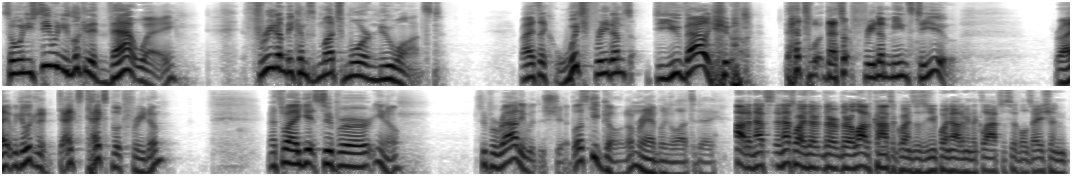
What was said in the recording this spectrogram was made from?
So when you see, when you look at it that way, freedom becomes much more nuanced, right? It's like, which freedoms do you value? that's what, that's what freedom means to you, right? We can look at the text, textbook freedom. That's why I get super, you know, super rowdy with this shit. But let's keep going. I'm rambling a lot today. And that's and that's why there, there, there, are a lot of consequences, as you point out. I mean, the collapse of civilization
